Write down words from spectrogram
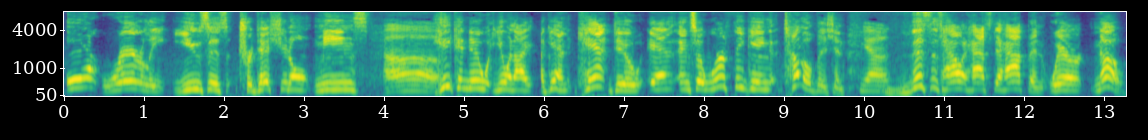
or rarely uses traditional means. Oh. He can do what you and I again can't do, and and so we're thinking tunnel vision. Yeah. This is how it has to happen. Where no,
